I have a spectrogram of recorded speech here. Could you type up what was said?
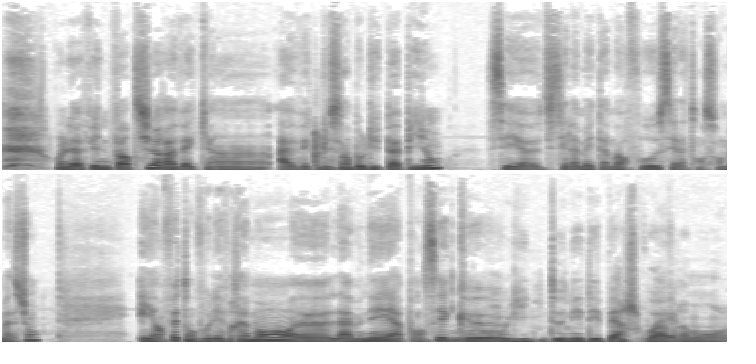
on lui a fait une peinture avec, un, avec le symbole du papillon. C'est euh, la métamorphose, c'est la transformation. Et en fait, on voulait vraiment euh, l'amener à penser que. on lui donnait des perches, quoi, Ouais. vraiment,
